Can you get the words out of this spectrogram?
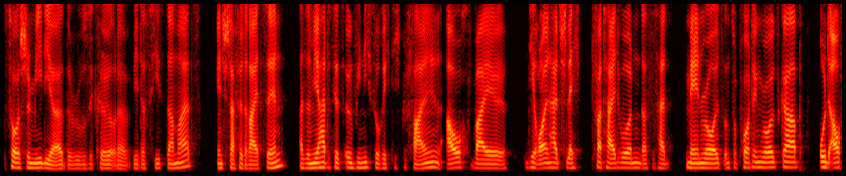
Social Media, The Musical oder wie das hieß damals, in Staffel 13. Also mir hat es jetzt irgendwie nicht so richtig gefallen, auch weil die Rollen halt schlecht verteilt wurden, dass es halt Main Roles und Supporting Roles gab. Und auch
